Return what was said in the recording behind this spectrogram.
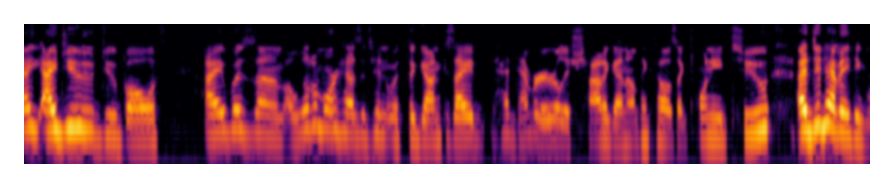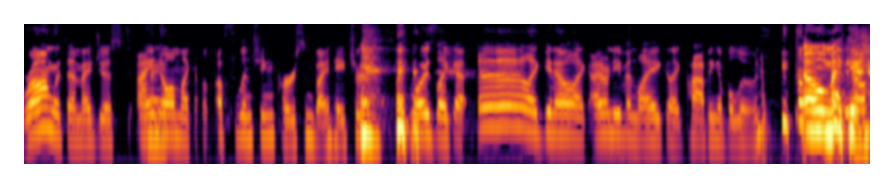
I, I do do both. I was um, a little more hesitant with the gun because I had never really shot a gun. I don't think I was like 22. I didn't have anything wrong with them. I just I right. know I'm like a, a, flinching person by nature. Like I'm always like a, uh, like you know like I don't even like like popping a balloon. you know? Oh my goodness!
